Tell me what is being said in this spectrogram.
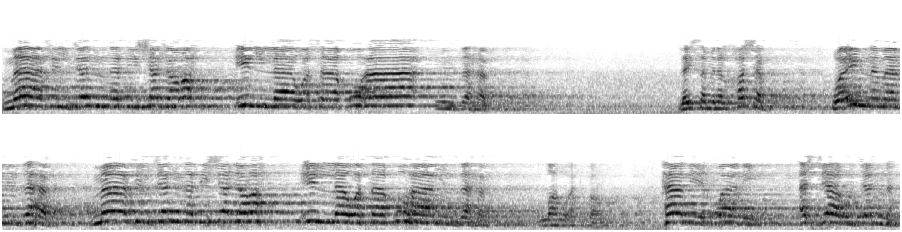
ما في الجنة شجرة إلا وساقها من ذهب. ليس من الخشب وإنما من ذهب. ما في الجنة شجرة إلا وساقها من ذهب. الله أكبر. هذه إخواني أشجار الجنة.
